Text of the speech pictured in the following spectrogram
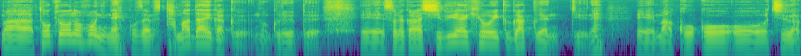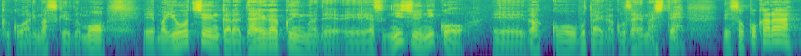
まあ、東京の方にねございます多摩大学のグループ、えー、それから渋谷教育学園っていうね、えー、まあ高校中学こうありますけれども、えー、まあ幼稚園から大学院まで、えー、約22校、えー、学校母体がございましてでそこから、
